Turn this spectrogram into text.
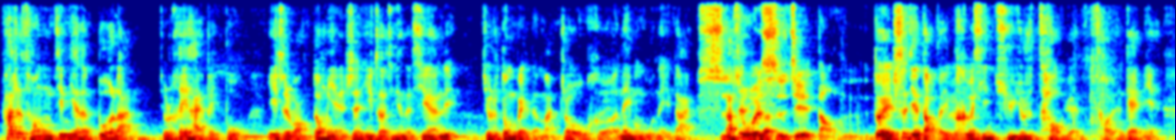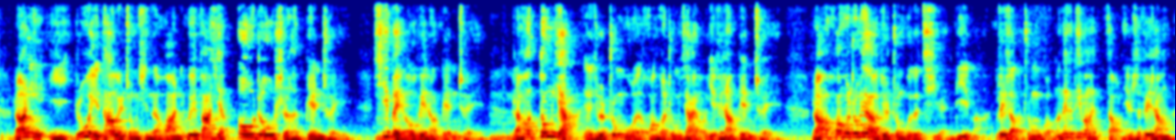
它是从今天的波兰，就是黑海北部，一直往东延伸，一直到今天的兴安岭，就是东北的满洲和内蒙古那一带。是所谓世界岛，是是对世界岛的一个核心区域就是草原，草原概念。然后你以如果以它为中心的话，你会发现欧洲是很边陲，西北欧非常边陲，然后东亚也就是中国的黄河中下游也非常边陲。然后黄河中下游就是中国的起源地嘛，最早中国嘛，那个地方早年是非常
